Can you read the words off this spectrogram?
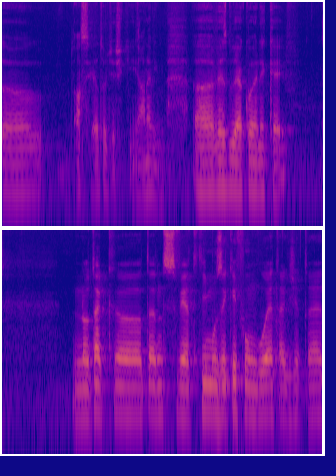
uh, asi je to těžký, já nevím, uh, hvězdu jako je Nick Cave? No tak ten svět té muziky funguje takže to je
